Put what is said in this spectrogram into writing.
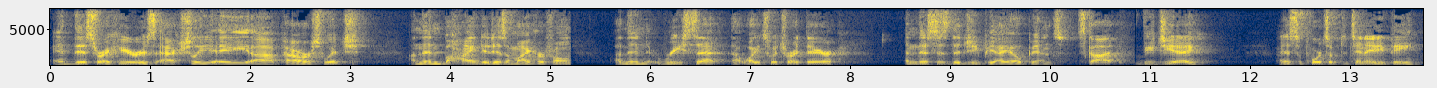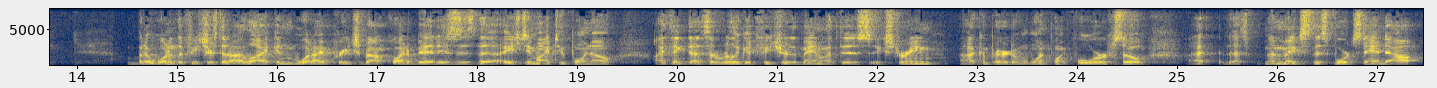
And this right here is actually a uh, power switch. And then behind it is a microphone. And then reset, that white switch right there. And this is the GPIO pins. It's got VGA, and it supports up to 1080p but one of the features that I like and what I preach about quite a bit is is the HDMI 2.0. I think that's a really good feature. The bandwidth is extreme uh, compared to 1.4, so that makes this board stand out.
